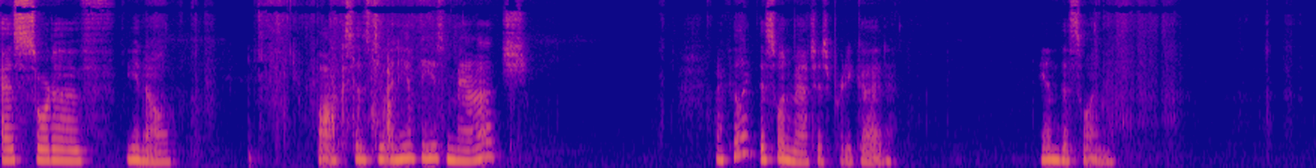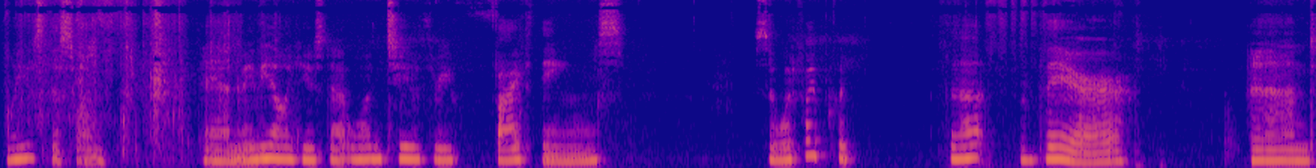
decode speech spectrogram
as sort of, you know, boxes. Do any of these match? I feel like this one matches pretty good. And this one. I'll use this one. And maybe I'll use that one, two, three, five things. So what if I put that there and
